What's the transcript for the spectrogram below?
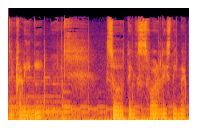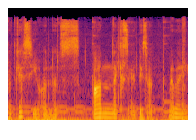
Dan kali ini So thanks for listening my podcast. See you on next on next episode. Bye bye.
